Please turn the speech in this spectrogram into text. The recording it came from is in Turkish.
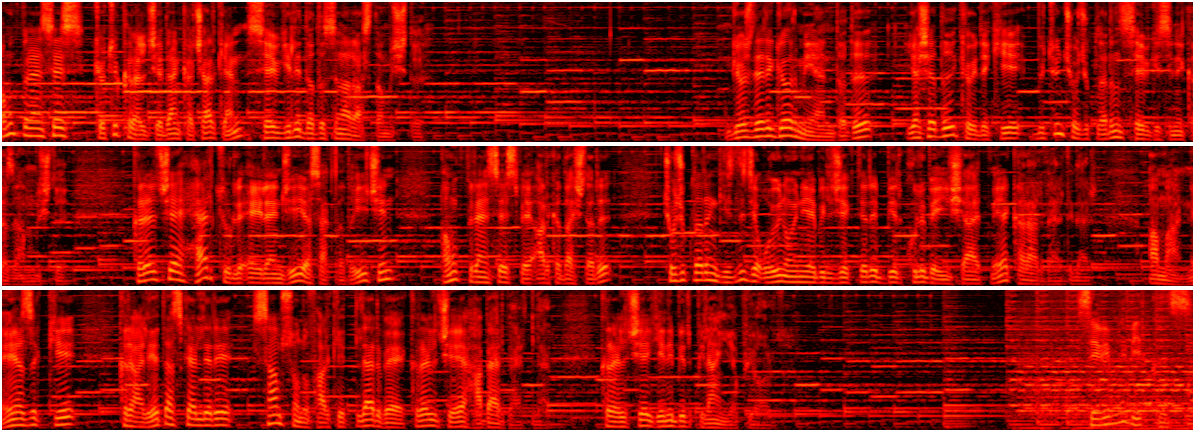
Pamuk Prenses kötü kraliçeden kaçarken sevgili dadısına rastlamıştı. Gözleri görmeyen dadı, yaşadığı köydeki bütün çocukların sevgisini kazanmıştı. Kraliçe her türlü eğlenceyi yasakladığı için Pamuk Prenses ve arkadaşları çocukların gizlice oyun oynayabilecekleri bir kulübe inşa etmeye karar verdiler. Ama ne yazık ki kraliyet askerleri Samson'u fark ettiler ve kraliçeye haber verdiler. Kraliçe yeni bir plan yapıyordu. Sevimli bir kız.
